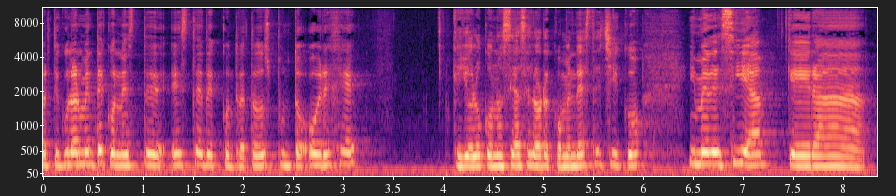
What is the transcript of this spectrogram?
particularmente con este, este de contratados.org, que yo lo conocía, se lo recomendé a este chico, y me decía que era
